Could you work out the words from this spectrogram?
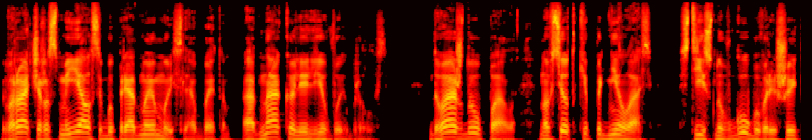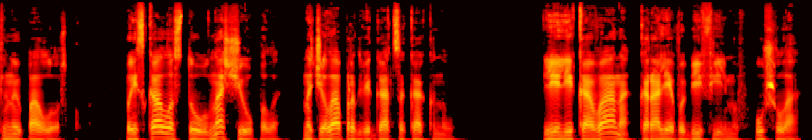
Врач рассмеялся бы при одной мысли об этом. Однако Лили выбралась. Дважды упала, но все таки поднялась, стиснув губы в решительную полоску. Поискала стул, нащупала, начала продвигаться к окну. Лили Кавана, королева бифильмов, ушла.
